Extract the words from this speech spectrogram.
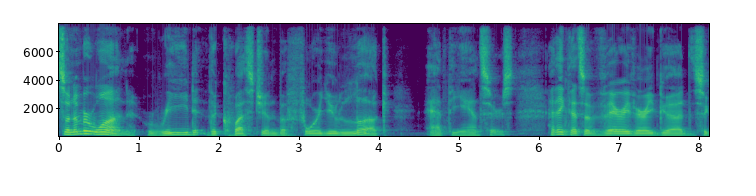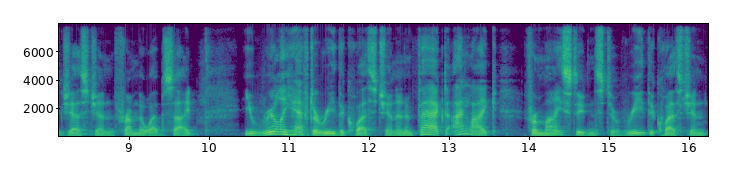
So, number one, read the question before you look at the answers. I think that's a very, very good suggestion from the website. You really have to read the question. And in fact, I like for my students to read the question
